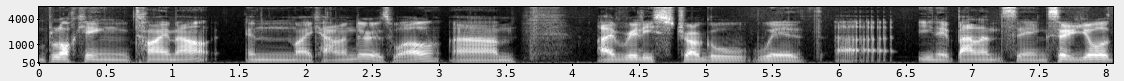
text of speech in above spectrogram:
blocking time out in my calendar as well. Um, I really struggle with, uh, you know, balancing. So you're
